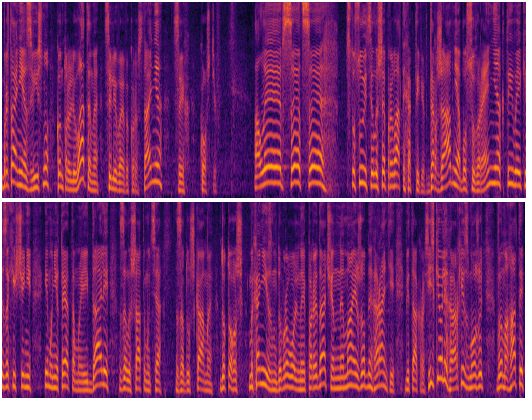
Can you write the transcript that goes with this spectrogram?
Британія, звісно, контролюватиме цільове використання цих коштів. Але все це стосується лише приватних активів. Державні або суверенні активи, які захищені імунітетами і далі залишатимуться за дужками. До того ж, механізм добровольної передачі не має жодних гарантій. Відтак, російські олігархи зможуть вимагати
